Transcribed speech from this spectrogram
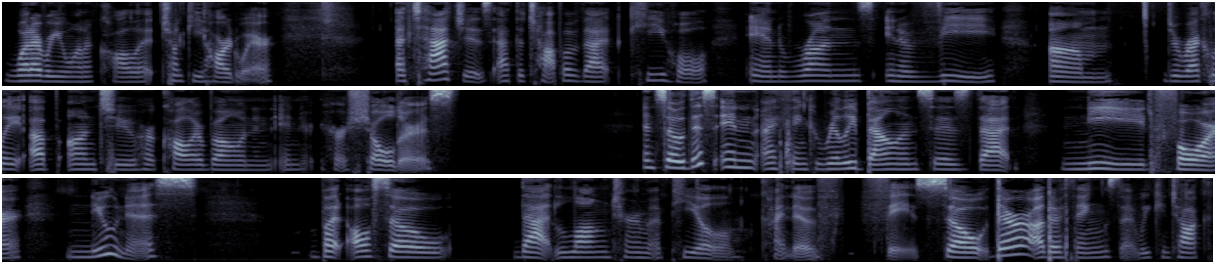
whatever you want to call it, chunky hardware, attaches at the top of that keyhole and runs in a V um, directly up onto her collarbone and in her shoulders. And so this in I think really balances that need for newness, but also that long term appeal kind of phase. So there are other things that we can talk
